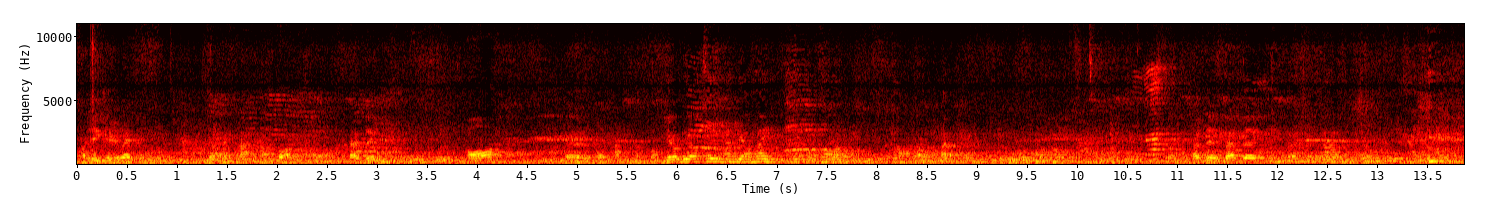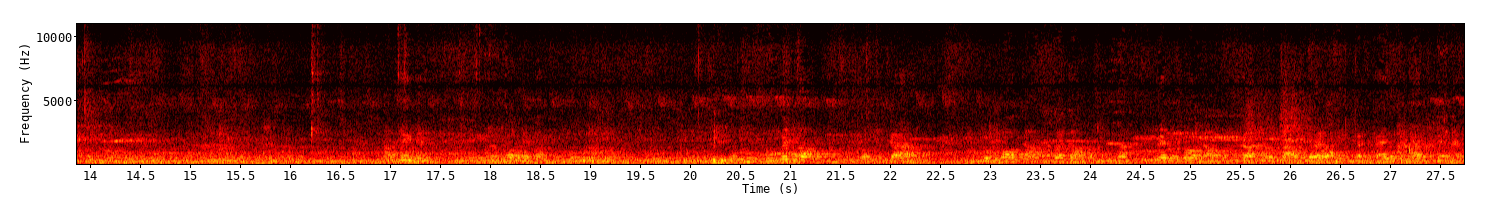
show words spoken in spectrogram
เอันนี้ก็ได้ไหมเดี๋ยวให้ผ่านทำก่อนแป๊บเดียวอ๋อเออให้ผ่านทำก่อนเดี๋ยวเดี๋ยวที่งั้นเดี๋ยวให้ให้หลวงพ่อทำก่อนแป๊บนึงแป๊บเดียวแป๊บเดียวทำให้กันหลวง พ่อเลยครับผมไม่ต้องหลวงกล้าหลวงพ่อกล่าวก็กล่าวนะให้หลวงพ่อกล่าวผมกล่าวกล่าวแล้วกันไกลกันแค่นั้น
